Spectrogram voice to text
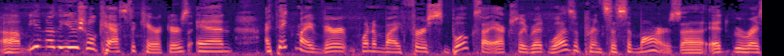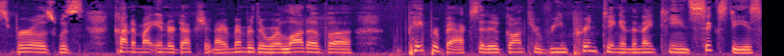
um, you know the usual cast of characters. And I think my very one of my first books I actually read was A Princess of Mars. Uh, Edgar Rice Burroughs was kind of my introduction. I remember there were a lot of uh, paperbacks that had gone through reprinting in the 1960s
